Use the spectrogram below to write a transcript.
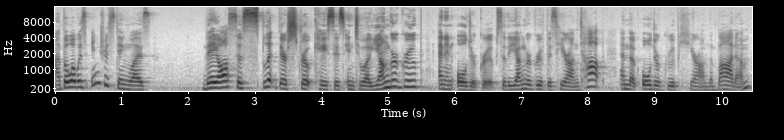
Uh, but what was interesting was they also split their stroke cases into a younger group and an older group. So the younger group is here on top and the older group here on the bottom.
